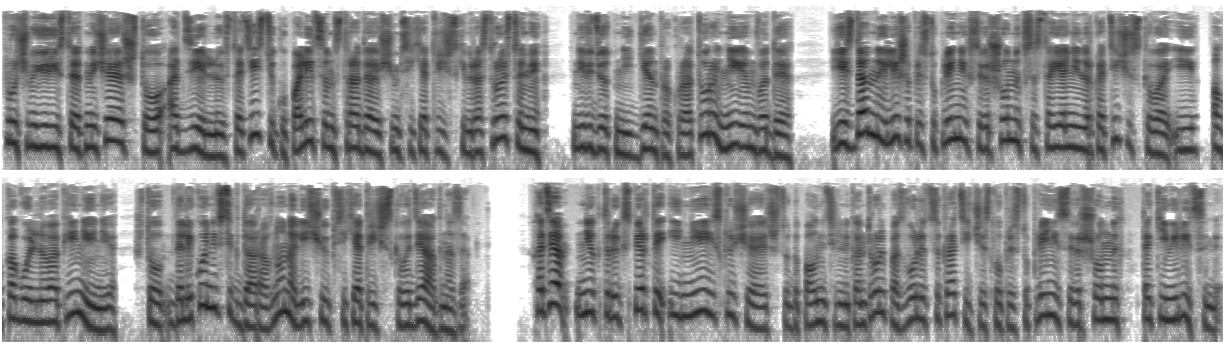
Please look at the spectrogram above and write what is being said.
Впрочем, юристы отмечают, что отдельную статистику по лицам, страдающим психиатрическими расстройствами, не ведет ни Генпрокуратура, ни МВД. Есть данные лишь о преступлениях, совершенных в состоянии наркотического и алкогольного опьянения, что далеко не всегда равно наличию психиатрического диагноза. Хотя некоторые эксперты и не исключают, что дополнительный контроль позволит сократить число преступлений, совершенных такими лицами.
